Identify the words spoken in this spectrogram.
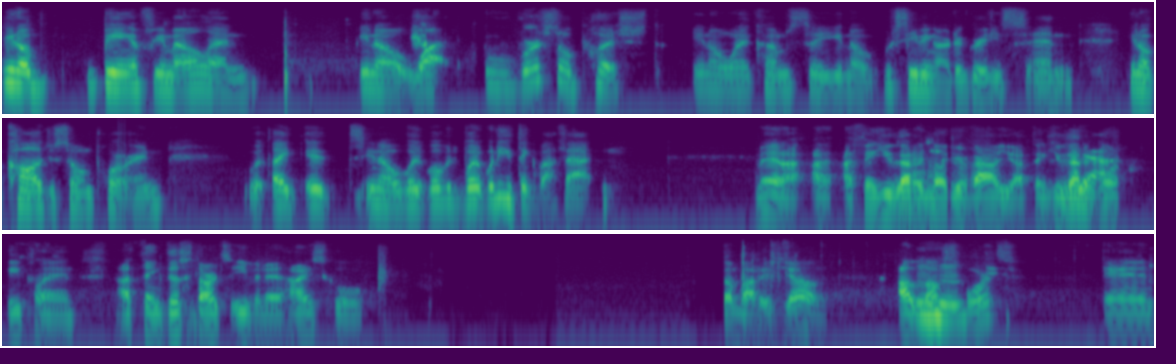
you know, being a female and you know what we're so pushed you know when it comes to you know receiving our degrees and you know college is so important like it's you know what what what, what do you think about that man i i think you got to yeah. know your value i think you got to yeah. go be playing i think this starts even in high school somebody's young i love mm-hmm. sports and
